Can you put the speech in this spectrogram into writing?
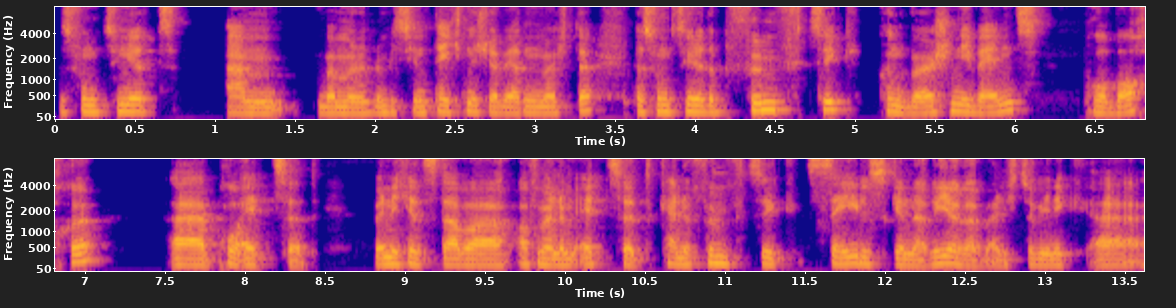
das funktioniert, ähm, wenn man ein bisschen technischer werden möchte, das funktioniert ab 50 Conversion Events pro Woche äh, pro Adset. Wenn ich jetzt aber auf meinem Adset keine 50 Sales generiere, weil ich zu wenig, äh,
